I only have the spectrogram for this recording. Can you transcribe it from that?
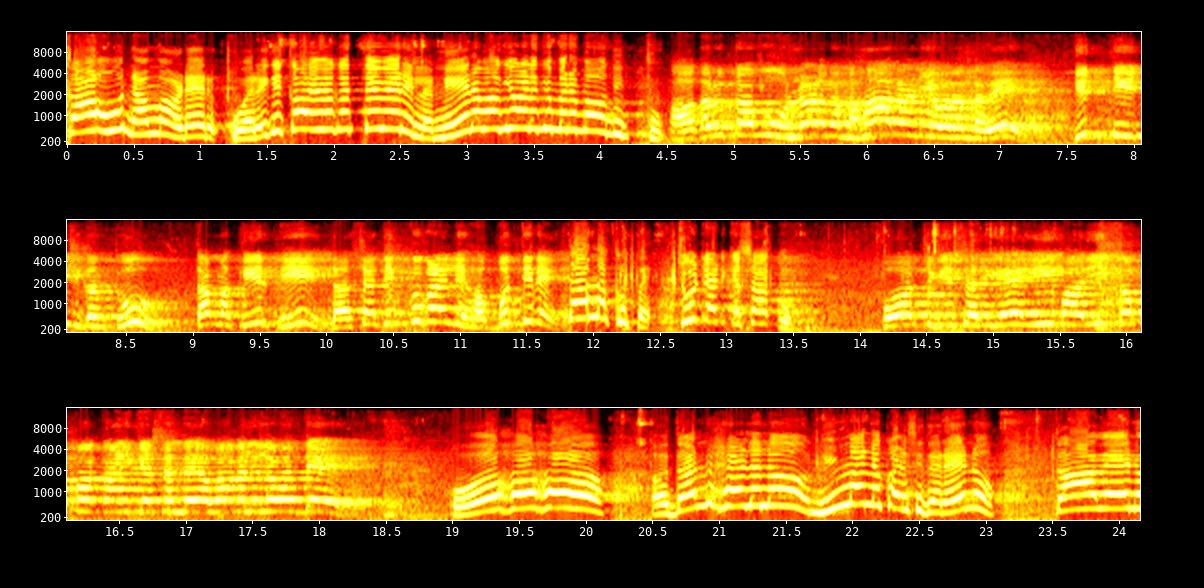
ತಾವು ನಮ್ಮ ಒಡೆಯರು. ಹೊರಗೆ ಕಾಯುವ ಅಗತ್ಯವೇನಿಲ್ಲ. ನೇರವಾಗಿ ಬರಬಹುದಿತ್ತು ಆದರೂ ತಾವು ಉಳ್ಳಾಳದ ಮಹಾರಾಣಿಯವರಲ್ಲವೇ? ಇತ್ತೀಚೆಗಂತೂ ತಮ್ಮ ಕೀರ್ತಿ ದಶ ದಿಕ್ಕುಗಳಲ್ಲಿ ಹಬ್ಬುತ್ತಿದೆ. ತಮ್ಮ ಕೃಪೆ. ಚೂಟಾಡಿಕೆ ಸಾಕು. ಪೋರ್ಚುಗೀಸರಿಗೆ ಈ ಬಾರಿ ಕಪ್ಪ ಕಾಣಿಕೆ ಸಂದೇಹವಾಗಲಿಲ್ಲವಂತೆ. ಓಹೋಹೋ ಅದನ್ನು ಹೇಳಲು ನಿಮ್ಮನ್ನು ಕಳಿಸಿದರೇನು? ತಾವೇನು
